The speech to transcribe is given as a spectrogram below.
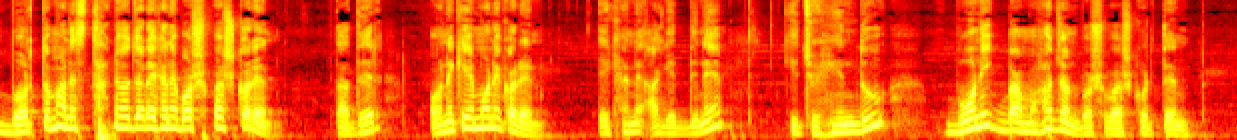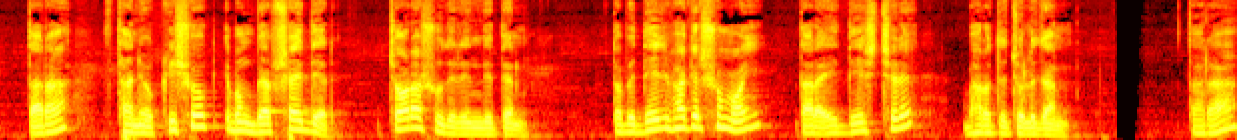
বর্তমানে স্থানীয় যারা এখানে বসবাস করেন, তাদের অনেকেই মনে করেন, এখানে আগের দিনে কিছু হিন্দু বণিক বা মহাজন বসবাস করতেন। তারা স্থানীয় কৃষক এবং ব্যবসায়ীদের চড়া সুদে ঋণ দিতেন। তবে দেশভাগের সময় তারা এই দেশ ছেড়ে ভারতে চলে যান। তারা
